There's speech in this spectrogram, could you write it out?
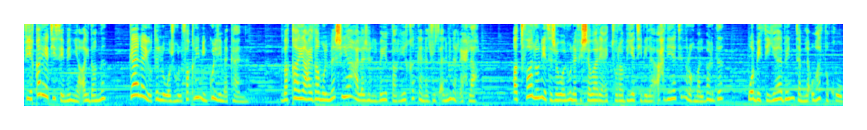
في قرية سيمينيا أيضا كان يطل وجه الفقر من كل مكان. بقايا عظام الماشية على جانبي الطريق كانت جزءا من الرحلة. أطفال يتجولون في الشوارع الترابية بلا أحذية رغم البرد. وبثياب تملأها الثقوب.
